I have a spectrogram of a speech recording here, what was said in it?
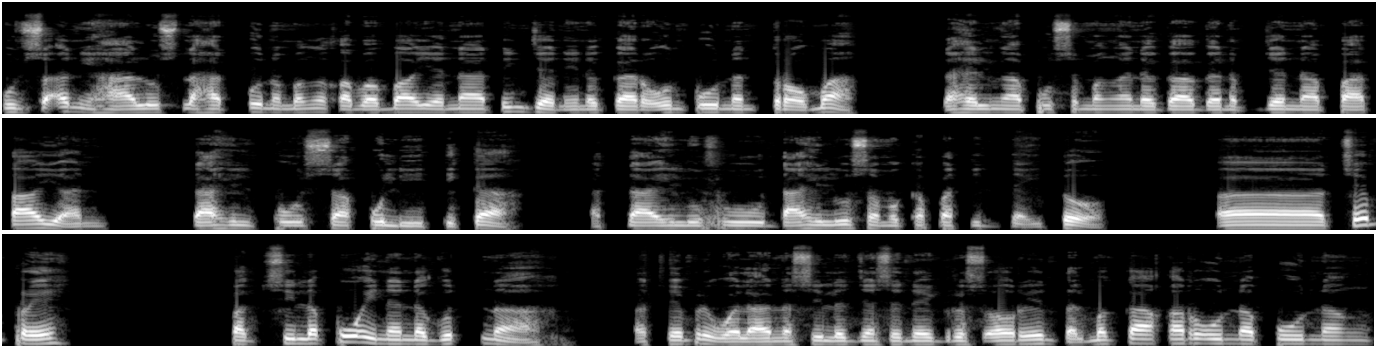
kung saan eh, halos lahat po ng mga kababayan natin dyan ay eh, nagkaroon po ng trauma dahil nga po sa mga nagaganap dyan na patayan dahil po sa politika at dahil, dahil sa magkapatid na ito. At uh, syempre, pag sila po ay nanagot na at syempre wala na sila dyan sa Negros Oriental, magkakaroon na po ng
